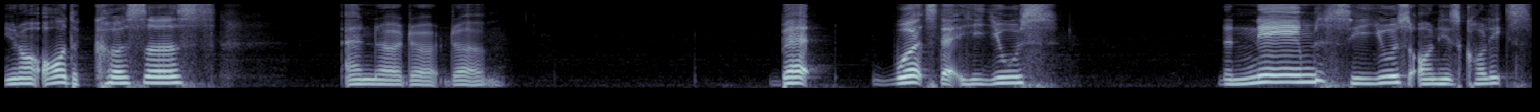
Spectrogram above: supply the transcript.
you know all the curses and uh, the the bad words that he used the names he used on his colleagues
